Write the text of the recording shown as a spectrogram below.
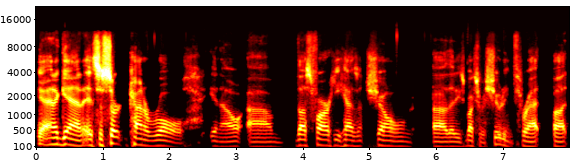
Yeah, and again, it's a certain kind of role. You know, um, thus far he hasn't shown uh, that he's much of a shooting threat, but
